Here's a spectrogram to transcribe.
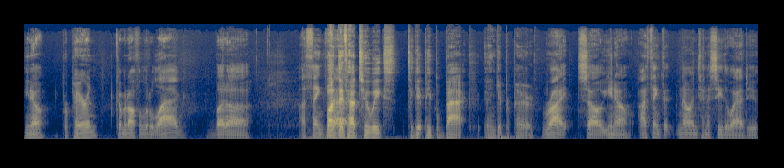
you know, preparing, coming off a little lag, but uh, I think. But they've had two weeks to get people back and get prepared. right. So you know, I think that knowing Tennessee the way I do,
